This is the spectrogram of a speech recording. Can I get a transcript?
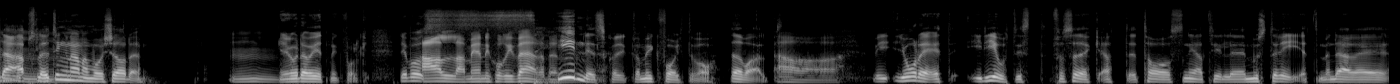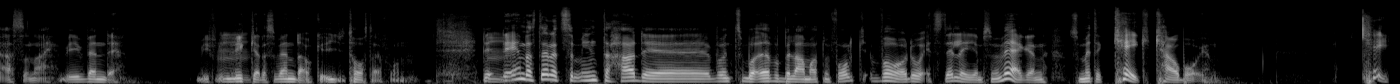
Där absolut ingen annan var och körde. Mm. Jo, det var jättemycket folk. Det var Alla människor i världen. sinnessjukt vad mycket folk det var, överallt. Ah. Vi gjorde ett idiotiskt försök att eh, ta oss ner till eh, musteriet, men där, eh, alltså nej, vi vände. Vi Mm. lyckades vända och ta oss därifrån. Det, Mm. det enda stället som inte hade, var inte som var överbelamrat med folk, var då ett ställe jäms med vägen som hette Cake Cowboy. Cake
